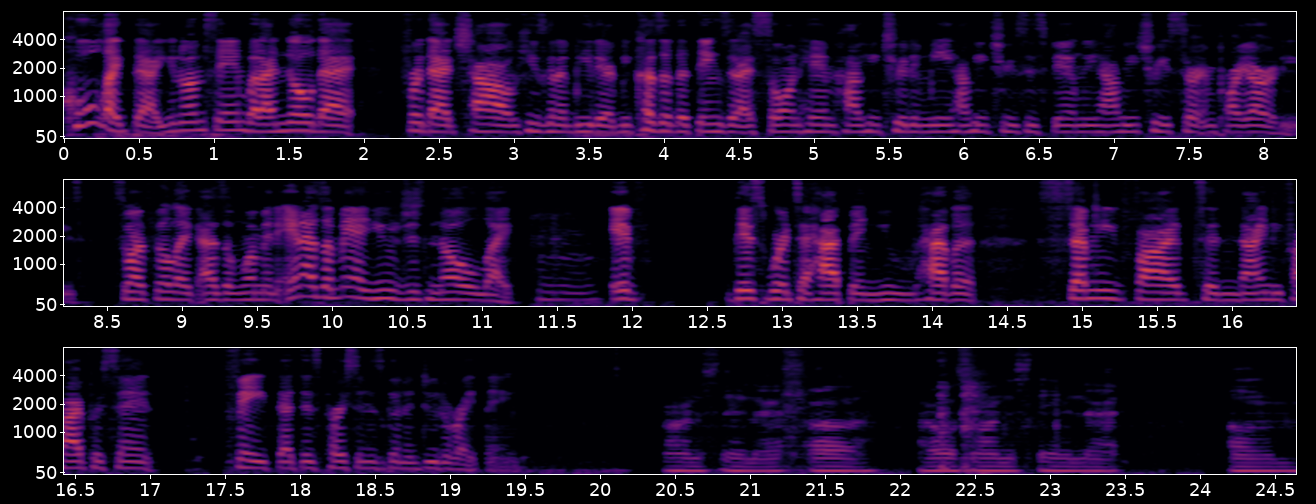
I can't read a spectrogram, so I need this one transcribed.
cool like that, you know what I'm saying? But I know that for that child, he's gonna be there because of the things that I saw in him, how he treated me, how he treats his family, how he treats certain priorities. So I feel like as a woman and as a man, you just know like hmm if this were to happen, you have a 75 to 95 percent faith that this person is going to do the right thing. I understand that. Uh, I also understand that um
